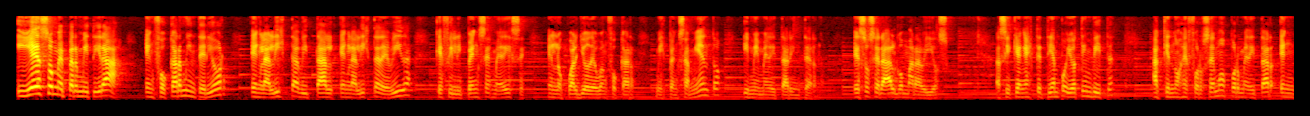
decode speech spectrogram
Y eso me permitirá enfocar mi interior en la lista vital, en la lista de vida que Filipenses me dice, en lo cual yo debo enfocar mis pensamientos y mi meditar interno. Eso será algo maravilloso. Así que en este tiempo yo te invito a que nos esforcemos por meditar en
